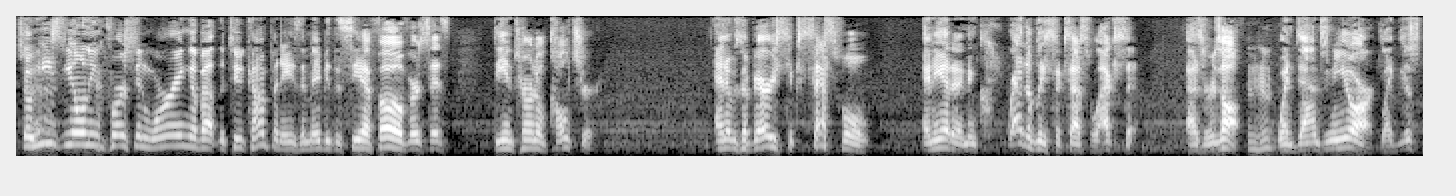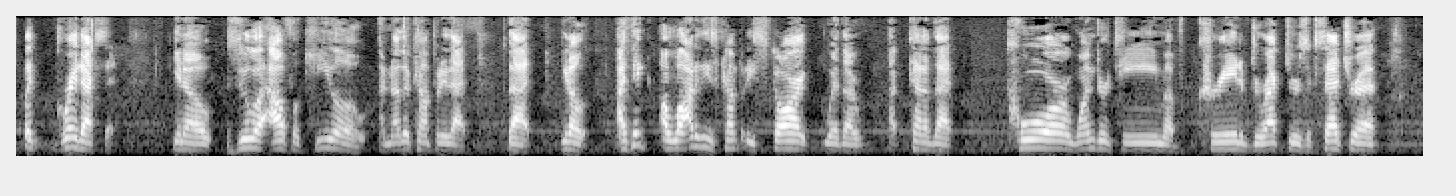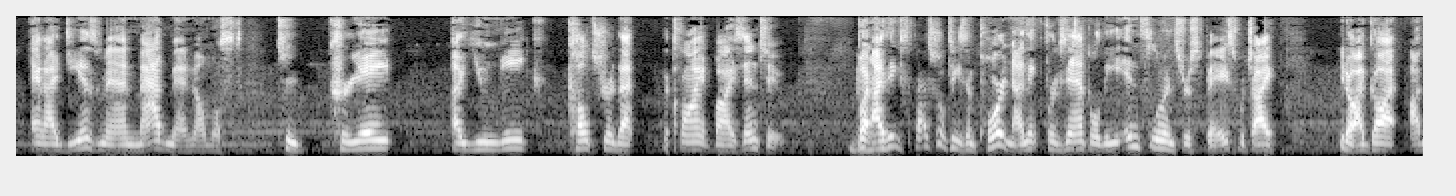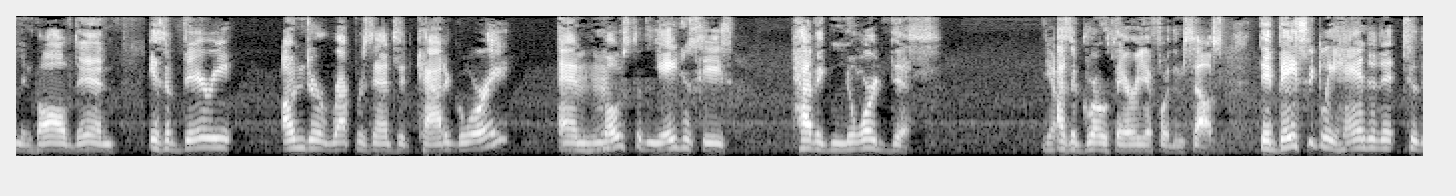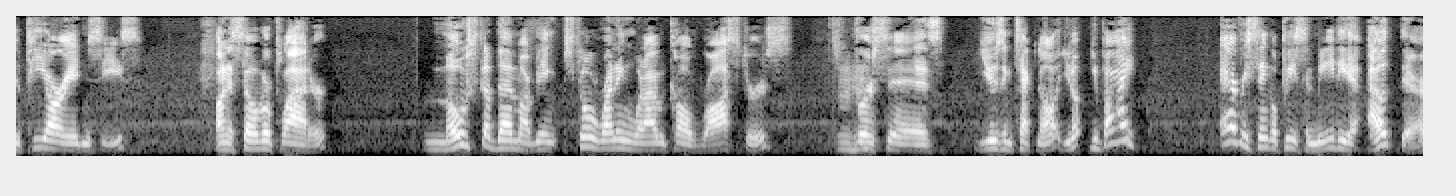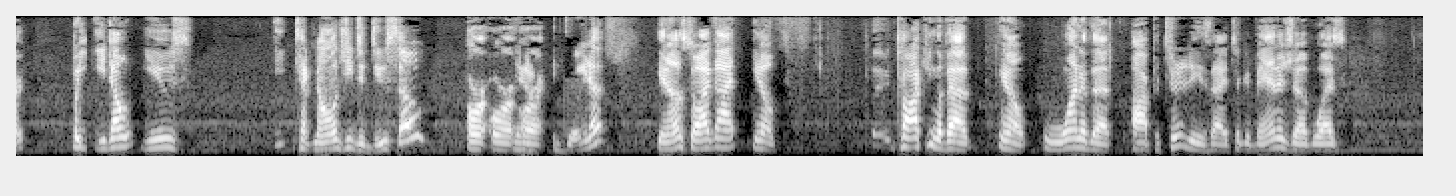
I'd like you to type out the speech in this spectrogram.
so he's the only person worrying about the two companies and maybe the CFO versus the internal culture. And it was a very successful, and he had an incredibly successful exit as a result. Mhm. Went down to New York, like just like great exit. You know, Zulu Alpha Kilo, another company that that you know, I think a lot of these companies start with a, a kind of that core wonder team of creative directors, etc., and ideas men, madmen almost to create a unique culture that the client buys into. But Mhm. I think specialty is important. I think, for example, the influencer space, which I, you know, I got, I'm involved in, is a very underrepresented category, and Mhm. most of the agencies have ignored this Yep. as a growth area for themselves. They basically handed it to the PR agencies on a silver platter. Most of them are being still running what I would call rosters Mhm. versus using technology. You know, you buy every single piece of media out there, but you don't use technology to do so or or, Yeah. or data. You know, so I got, you know, talking about, you know, one of the opportunities that I took advantage of was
